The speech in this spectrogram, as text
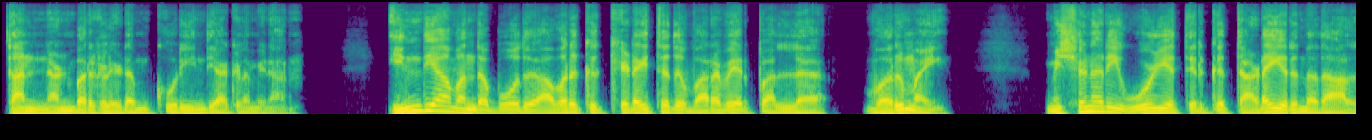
தன் நண்பர்களிடம் கூறி இந்தியா கிளம்பினார். இந்தியா வந்தபோது அவருக்கு கிடைத்தது வரவேற்பு அல்ல வறுமை. மிஷனரி ஊழியத்திற்கு தடை இருந்ததால்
